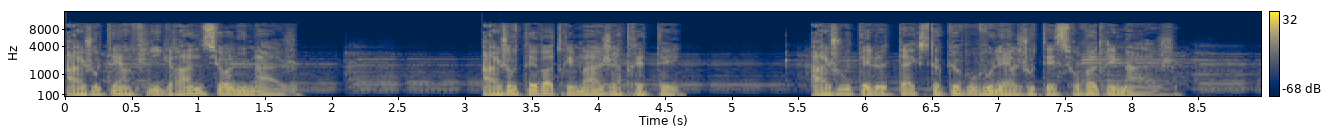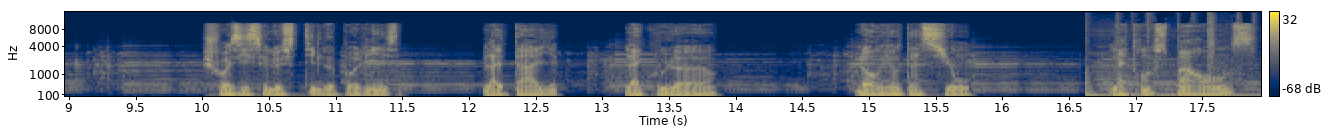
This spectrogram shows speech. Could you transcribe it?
Ajoutez un filigrane sur une image. Ajoutez votre image à traiter. Ajoutez le texte que vous voulez ajouter sur votre image. Choisissez le style de police, la taille, la couleur, l'orientation, la transparence,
